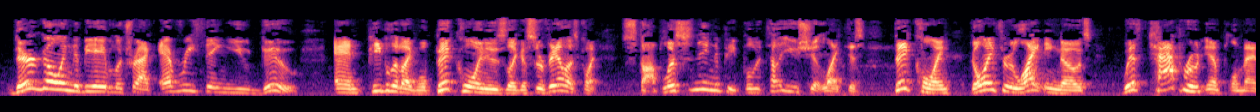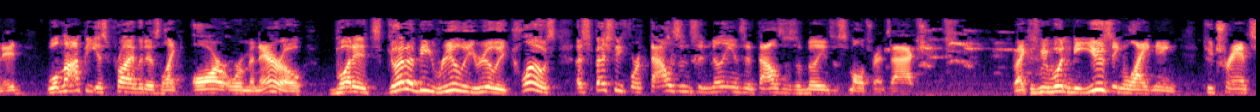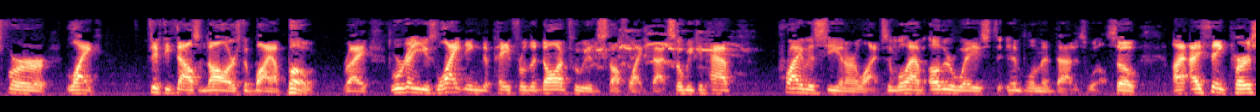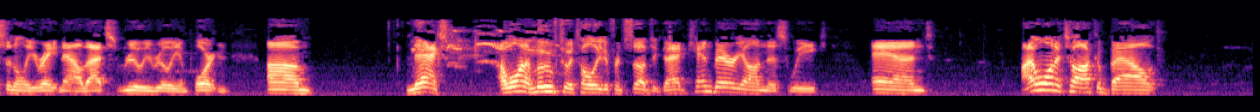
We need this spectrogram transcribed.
They're going to be able to track everything you do. And people are like, well, Bitcoin is like a surveillance coin. Stop listening to people that tell you shit like this. Bitcoin going through lightning nodes with Taproot implemented will not be as private as like R or Monero, but it's going to be really, really close, especially for thousands and millions and thousands of millions of small transactions, right? Because we wouldn't be using Lightning to transfer like $50,000 to buy a boat, right? We're going to use Lightning to pay for the dog food and stuff like that so we can have privacy in our lives and we'll have other ways to implement that as well. So I, I think personally right now that's really, really important. Um, next, I want to move to a totally different subject. I had Ken Berry on this week and I want to talk about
